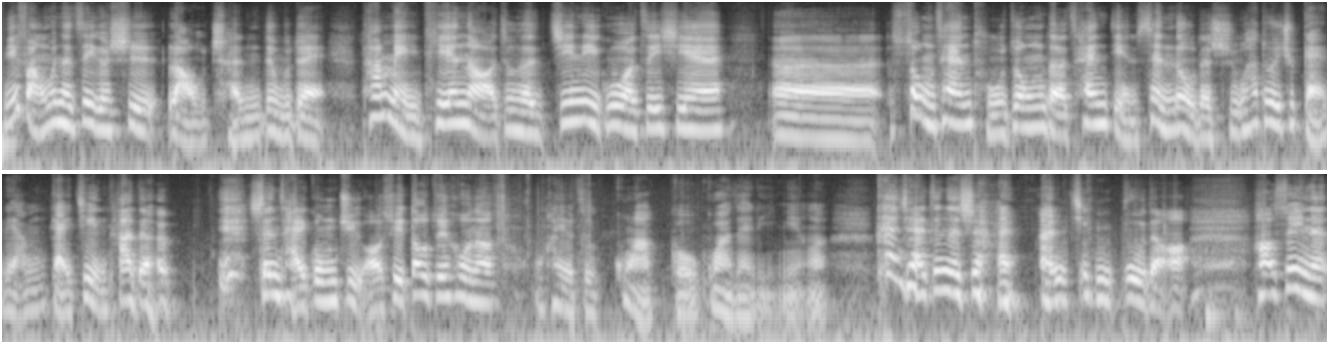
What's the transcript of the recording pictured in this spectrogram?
你访问的这个是老陈，对不对？他每天呢，就是经历过这些呃送餐途中的餐点渗漏的失误，他都会去改良改进他的 生财工具哦，所以到最后呢，我还有这个挂钩挂在里面啊，看起来真的是还蛮进步的哦。好，所以呢，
